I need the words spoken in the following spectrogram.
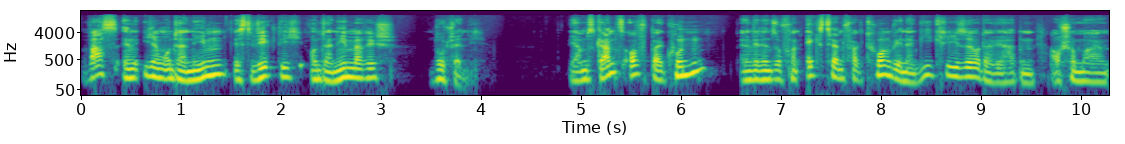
was in Ihrem Unternehmen ist wirklich unternehmerisch notwendig? Wir haben es ganz oft bei Kunden, wenn wir denn so von externen Faktoren wie Energiekrise oder wir hatten auch schon mal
